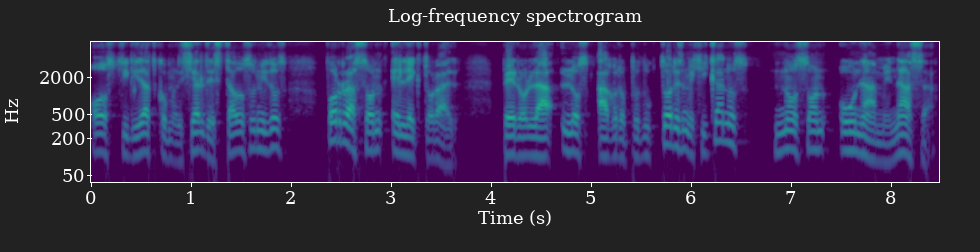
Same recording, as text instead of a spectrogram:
hostilidad comercial de Estados Unidos por razón electoral, pero los agroproductores mexicanos no son una amenaza.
